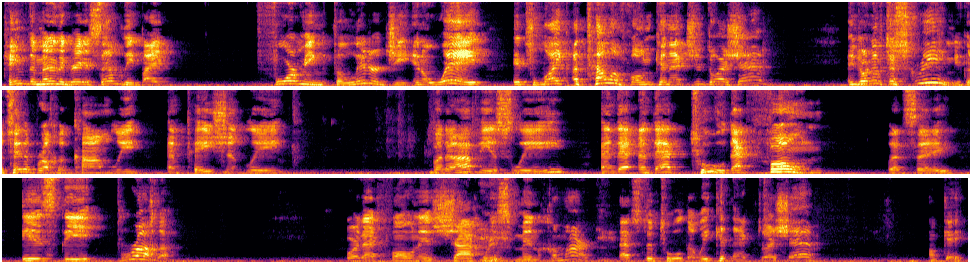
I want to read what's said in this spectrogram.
Came the men of the Great Assembly by forming the liturgy in a way it's like a telephone connection to Hashem. And you don't have to scream. You could say the bracha calmly and patiently. But obviously, and that and that tool, that phone, let's say, is the bracha. Or that phone is Shachris Mincha Maariv. That's the tool that we connect to Hashem. Okay?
